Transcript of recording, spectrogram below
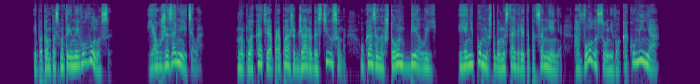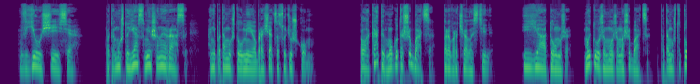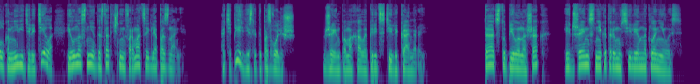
И потом посмотри на его волосы. Я уже заметила. На плакате о пропаже Джареда Стилсона указано, что он белый. И я не помню, чтобы мы ставили это под сомнение. А волосы у него, как у меня. Вьющиеся. Потому что я смешанной расы, а не потому, что умею обращаться с утюжком. Плакаты могут ошибаться проворчала Стиль. «И я о том же. Мы тоже можем ошибаться, потому что толком не видели тело, и у нас нет достаточной информации для опознания. А теперь, если ты позволишь...» Джейн помахала перед Стиле камерой. Та отступила на шаг, и Джейн с некоторым усилием наклонилась.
